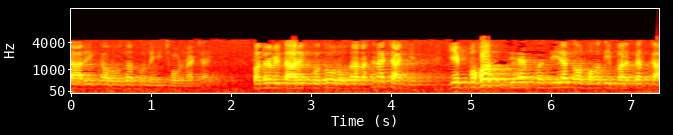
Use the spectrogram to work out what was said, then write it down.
تاریخ کا روزہ تو نہیں چھوڑنا چاہیے۔ پندرہویں تاریخ کو تو روزہ رکھنا چاہیے۔ یہ بہت جو ہے فضیلت اور بہت ہی برکت کا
